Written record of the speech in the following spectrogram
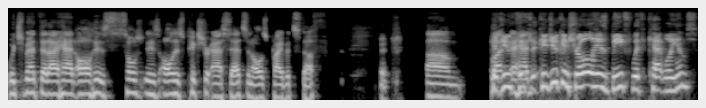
which meant that I had all his social, his, all his picture assets and all his private stuff. Um, Could you could, had you- could you control his beef with Katt Williams?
